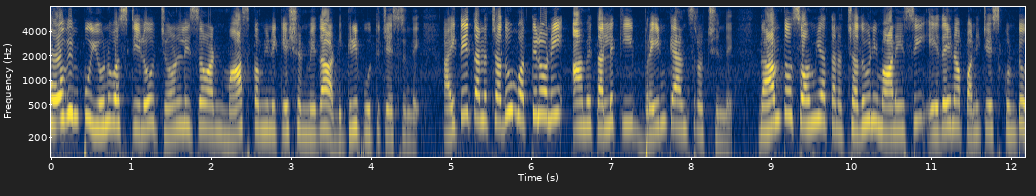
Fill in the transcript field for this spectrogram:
కోవింపు యూనివర్సిటీలో జర్నలిజం అండ్ మాస్ కమ్యూనికేషన్ మీద డిగ్రీ పూర్తి చేసింది. అయితే తన చదువు మత్తిలోనే ఆమె తల్లికి బ్రెయిన్ క్యాన్సర్ వచ్చింది. దాంతో సౌమ్య తన చదువుని మానేసి ఏదైనా పని చేసుకుంటూ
